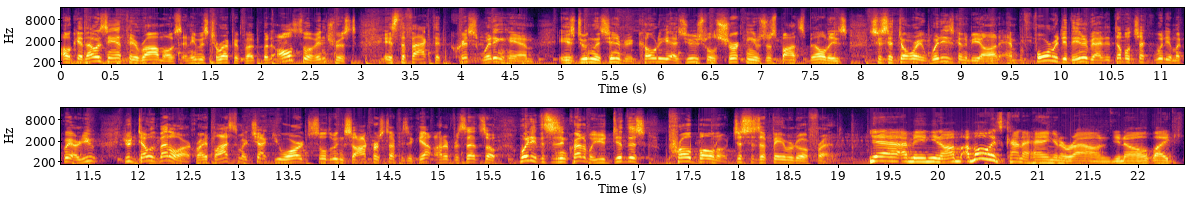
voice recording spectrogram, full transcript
Okay, that was Anthony Ramos, and he was terrific. But but also of interest is the fact that Chris Whittingham is doing this interview. Cody, as usual, shirking his responsibilities. So he said, "Don't worry, Whitty's going to be on." And before we did the interview, I had to double check Whitty. I'm like, "Wait, are you you're done with Meadowlark, right?" Last time I checked, you are still doing soccer stuff. He's like, "Yeah, 100." percent So Whitty, this is incredible. You did this pro bono, just as a favor to a friend. Yeah, I mean, you know, I'm, I'm always kind of hanging around, you know, like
